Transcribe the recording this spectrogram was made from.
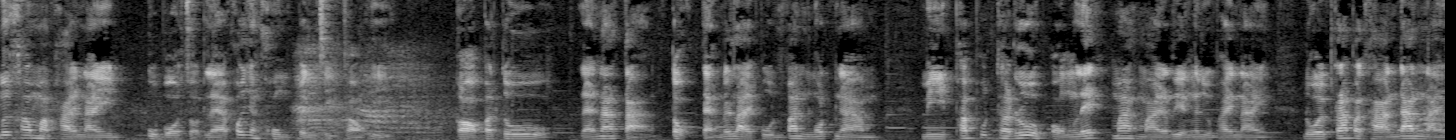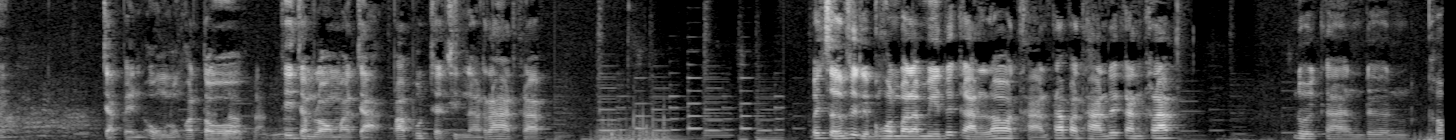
เมื่อเข้ามาภายในอุโบสถแล้วก็ยังคงเป็นสีทองอีก กรอบประตูและหน้าต่างตกแต่งด้วยลายปูนปั้นงดงาม มีพระพุทธรูปองค์เล็กมากมายเรียงกันอยู่ภายใน โดยพระประธานด้านใน จะเป็นองค์หลวงพ่อโตที่จำลองมาจากพระพุทธชินราชครับ ไปเสริมสิริมงคลบารมีด้วยการลอดฐานพระประธานด้วยกันครับ โดยการเดินเข้า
